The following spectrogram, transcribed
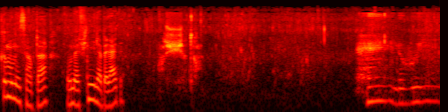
comme on est sympa, on a fini la balade en chuchotant. Louise. Radio Julien.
